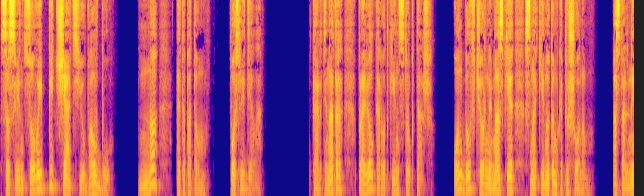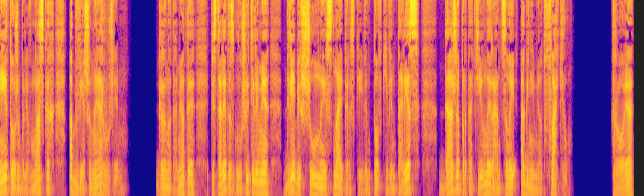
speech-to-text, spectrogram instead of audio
со свинцовой печатью во лбу. Но это потом, после дела. Координатор провел короткий инструктаж. Он был в черной маске с накинутым капюшоном. Остальные тоже были в масках, обвешанные оружием. Гранатометы, пистолеты с глушителями, две бесшумные снайперские винтовки «Винторез», даже портативный ранцевый огнемет «Факел». Трое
